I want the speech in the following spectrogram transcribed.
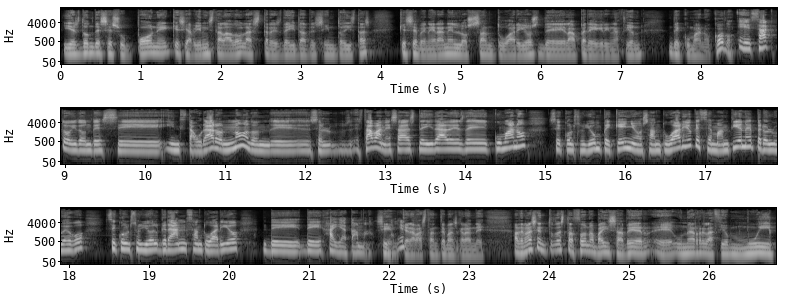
Y es donde se supone que se habían instalado las tres deidades sintoístas que se veneran en los santuarios de la peregrinación de Kumano Kodo. Exacto, y donde se instauraron, ¿no? Donde se- estaban esas deidades de Kumano, se construyó un pequeño santuario que se mantiene, pero luego se construyó el gran santuario de, de Hayatama. Sí, ¿vale? que era bastante más grande. Además, en toda esta zona vais a ver eh, una relación muy,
